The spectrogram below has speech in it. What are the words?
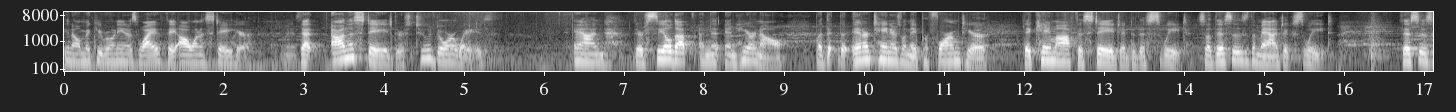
you know Mickey Rooney and his wife, they all want to stay oh, here. I mean, that on the stage, there's two doorways, and they're sealed up and, and here now. But the, the entertainers, when they performed here, they came off the stage into this suite. So this is the magic suite. This is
